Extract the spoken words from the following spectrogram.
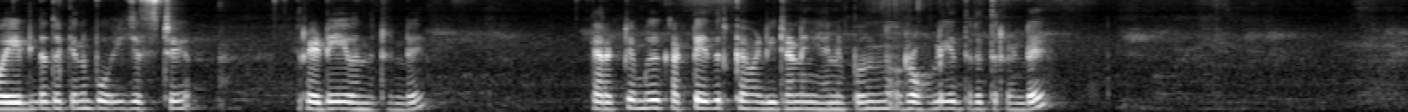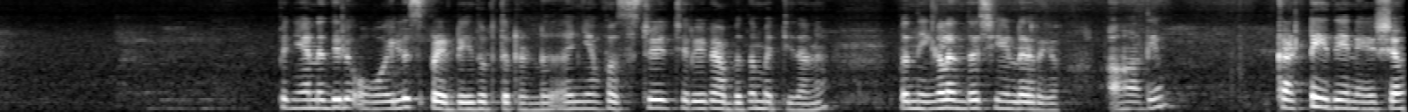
ഓയിലിന്റെ ഇതൊക്കെ ഒന്ന് പോയി ജസ്റ്റ് റെഡി ആയി വന്നിട്ടുണ്ട്. കറക്റ്റ് നമുക്ക് കട്ട് ചെയ്തെടുക്കാൻ വേണ്ടിയിട്ടാണ് ഞാനിപ്പോൾ ഒന്ന് റോൾ ചെയ്തെടുത്തിട്ടുണ്ട്. ഇപ്പം ഞാനിതിൽ ഓയിൽ സ്പ്രെഡ് ചെയ്ത് കൊടുത്തിട്ടുണ്ട് അത് ഞാൻ ഫസ്റ്റ് ചെറിയൊരു അബദ്ധം പറ്റിയതാണ്. അപ്പം നിങ്ങൾ എന്താ ചെയ്യേണ്ടത് അറിയോ? ആദ്യം കട്ട് ചെയ്തതിന് ശേഷം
